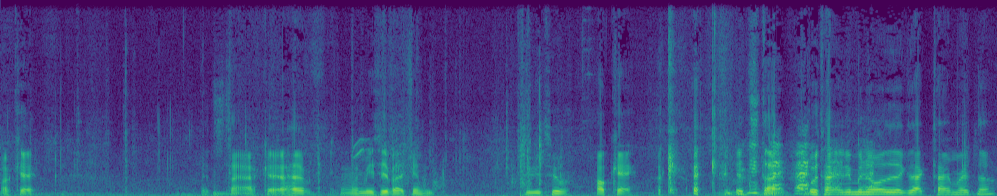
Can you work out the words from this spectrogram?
Okay, it's time. Okay, I have. Let me see if I can do it too. Okay, okay, it's time. what time? Anyone know the exact time right now?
